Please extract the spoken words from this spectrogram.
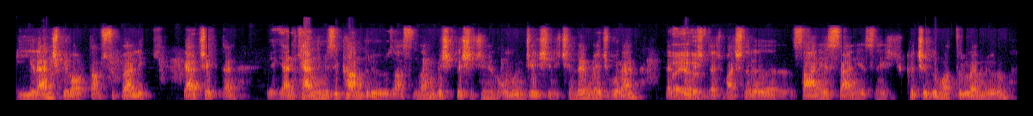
iğrenç bir ortam. Süper Lig gerçekten e, yani kendimizi kandırıyoruz aslında ama Beşiktaş için olunca işin içinde mecburen yani bütün. Beşiktaş maçları saniyesi saniyesine hiç kaçırdığımı hatırlamıyorum.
